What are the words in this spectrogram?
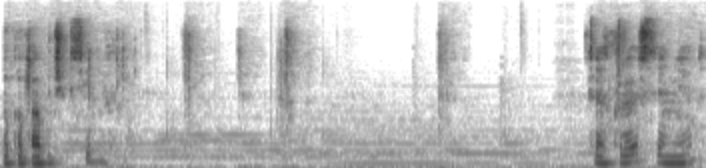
Только бабочек синих. Ты откроешься? Нет.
